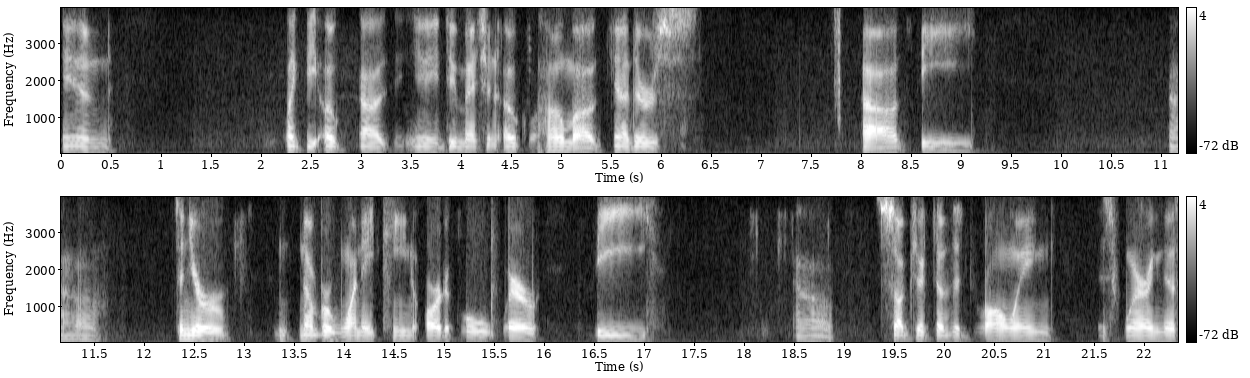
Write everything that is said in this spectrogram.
in like the uh, you, know, you do mention Oklahoma. You know, there's uh, the uh, it's in your number 118 article where the uh, subject of the drawing is wearing this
